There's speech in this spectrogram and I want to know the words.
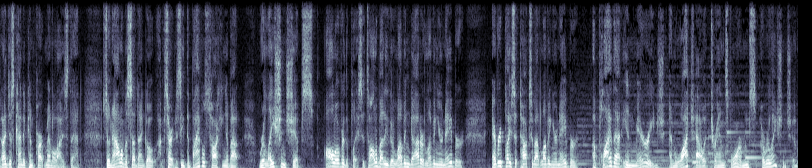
and I just kind of compartmentalize that. So now all of a sudden I go, I'm starting to see the Bible's talking about relationships all over the place. It's all about either loving God or loving your neighbor. Every place it talks about loving your neighbor, apply that in marriage and watch how it transforms a relationship.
